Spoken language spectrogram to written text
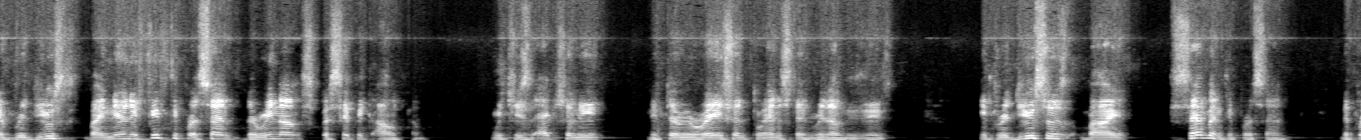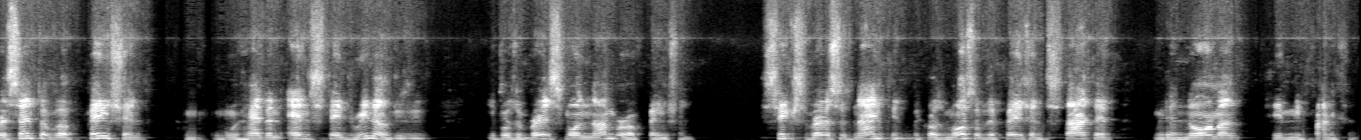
have reduced by nearly 50% the renal specific outcome, which is actually deterioration to end-stage renal disease. It reduces by 70% the percent of a patient who had an end-stage renal disease. It was a very small number of patients, six versus 19, because most of the patients started with a normal kidney function.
